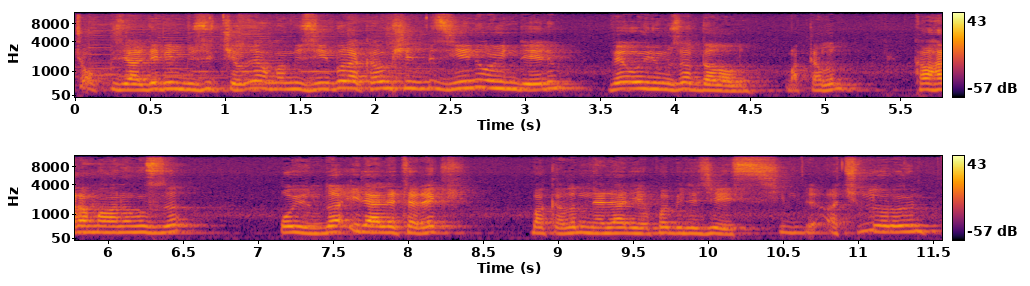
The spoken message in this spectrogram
Çok güzel de bir müzik çalıyor ama müziği bırakalım. Şimdi biz yeni oyun diyelim ve oyunumuza dalalım. Bakalım kahramanımızı oyunda ilerleterek bakalım neler yapabileceğiz. Şimdi açılıyor oyun.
